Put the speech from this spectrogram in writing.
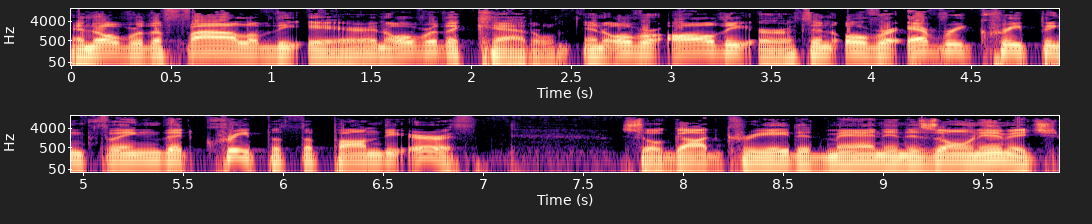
and over the fowl of the air, and over the cattle, and over all the earth, and over every creeping thing that creepeth upon the earth. So God created man in his own image.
